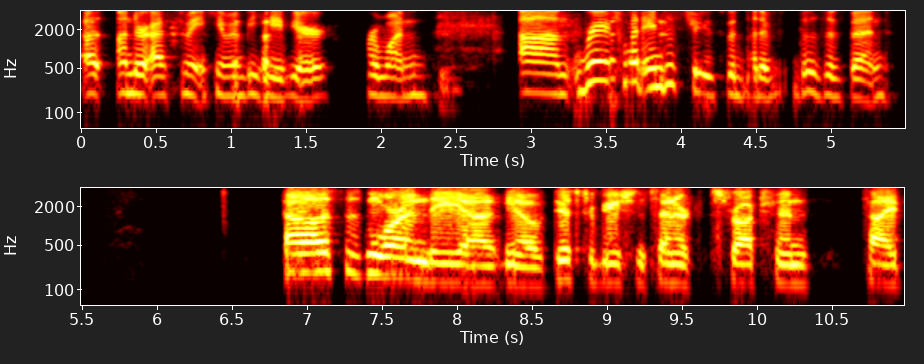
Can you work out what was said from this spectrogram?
uh, underestimate human behavior for one. Um, Rich, what industries would that have, those have been? Oh, this is more in the uh, you know distribution center construction type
